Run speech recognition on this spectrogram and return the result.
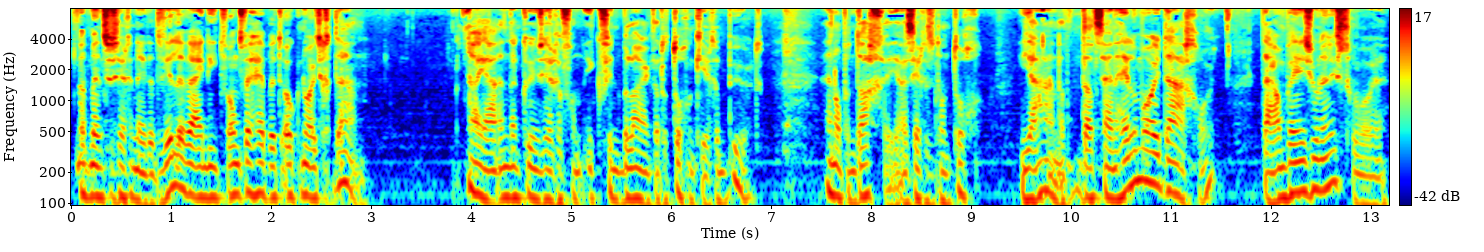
dat mensen zeggen, nee, dat willen wij niet... want we hebben het ook nooit gedaan. Nou ja, en dan kun je zeggen van... ik vind het belangrijk dat het toch een keer gebeurt. En op een dag ja, zeggen ze dan toch ja. En dat, dat zijn hele mooie dagen, hoor. Daarom ben je journalist geworden.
